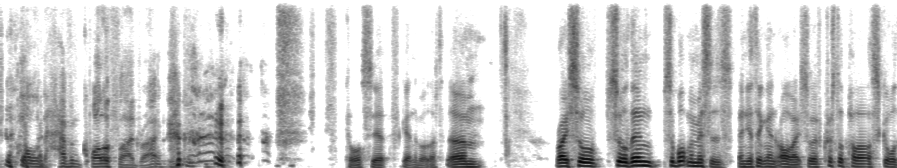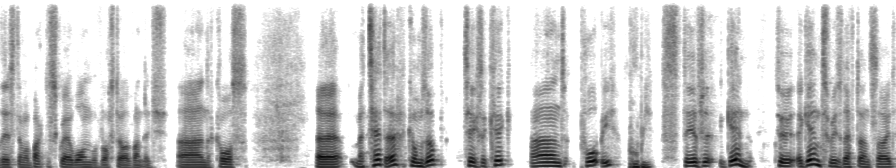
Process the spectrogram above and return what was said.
Holland haven't qualified, right? of course, yeah, forgetting about that. Um, right, so so then so Botman misses, and you're thinking, all right, so if Crystal Palace score this, then we're back to square one. We've lost our advantage, and of course, uh, Mateta comes up, takes a kick, and Popey, Popey saves it again to again to his left hand side.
